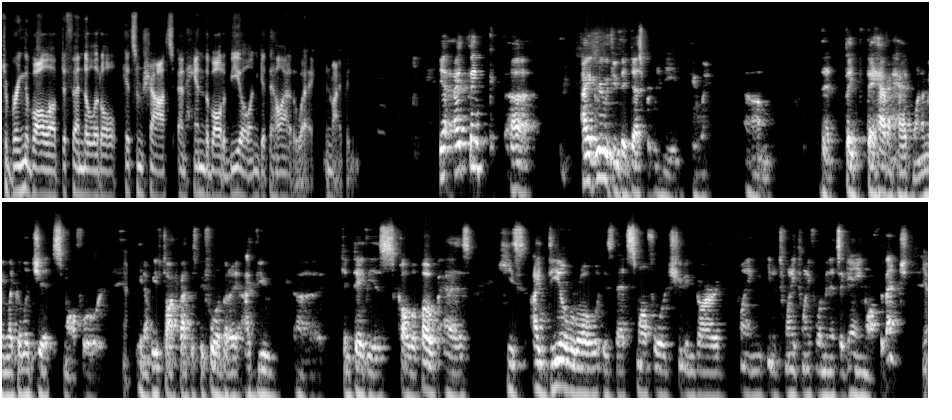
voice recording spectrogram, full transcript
to bring the ball up, defend a little, hit some shots, and hand the ball to Beal and get the hell out of the way, in my opinion. Yeah, I think uh, I agree with you. They desperately need a wing. Um, that they they haven't had one. I mean, like a legit small forward. Yeah. You know, we've talked about this before, but I, I view uh, Caldwell Pope as his ideal role is that small forward shooting guard playing you know 20 24 minutes a game off the bench yeah.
